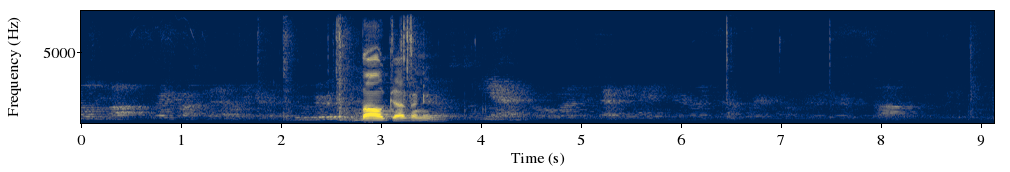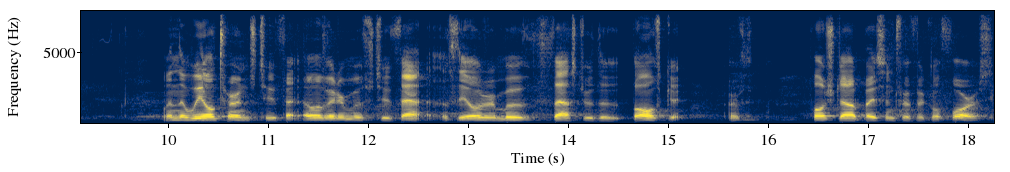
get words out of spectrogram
Coolidge lost right across from that elevator. Ball governor. Yeah, and go on to check, they had it in there like, uh, where, where, shop. When the wheel turns too fa- elevator moves too fast. If the elevator moves faster, the balls get are pushed out by centrifugal force.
